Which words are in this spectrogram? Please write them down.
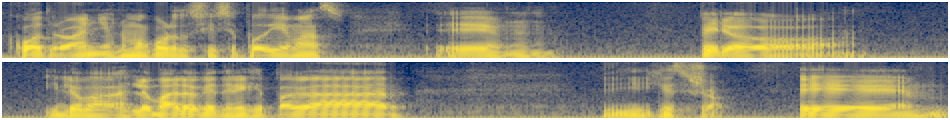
cuatro años, no me acuerdo si se podía más. Em, pero. Y lo pagas. Lo malo que tenés que pagar. Y qué sé yo. Em,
